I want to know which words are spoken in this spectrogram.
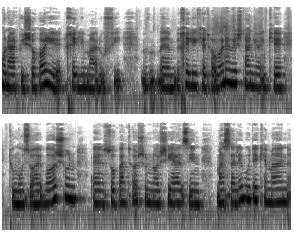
هنرپیشه های خیلی معروفی خیلی کتابا نوشتن یا اینکه تو مصاحبه هاشون صحبت هاشون ناشی از این مسئله بوده که من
